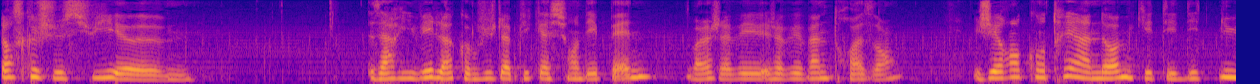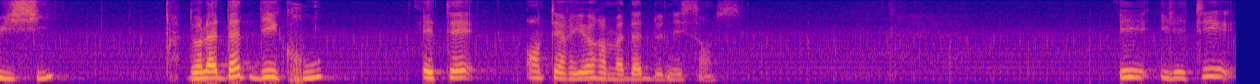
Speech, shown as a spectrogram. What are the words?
lorsque je suis euh, arrivée là comme juge d'application des peines, voilà, j'avais, j'avais 23 ans, j'ai rencontré un homme qui était détenu ici, dont la date d'écrou était antérieure à ma date de naissance. Et il était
